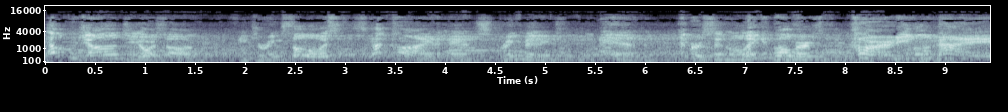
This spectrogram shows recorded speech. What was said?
Elton John's Your Song featuring soloists Scott Klein and Spring Biggs and Emerson Lake and Palmer's Karn Evil 9.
